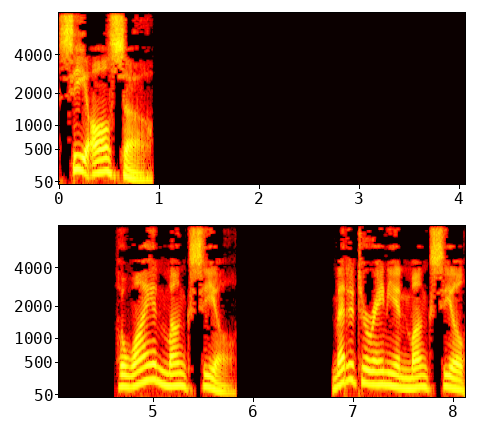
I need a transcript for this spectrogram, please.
See also Hawaiian monk seal Mediterranean monk seal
